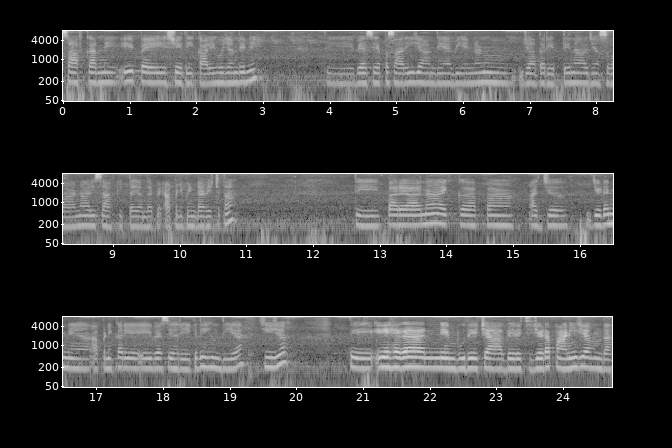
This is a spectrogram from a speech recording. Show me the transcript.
ਸਾਫ਼ ਕਰਨੇ ਇਹ ਪਏ, ਛੇਤੀ ਕਾਲੇ ਹੋ ਜਾਂਦੇ ਨੇ। ਤੇ ਵੈਸੇ ਆਪਾਂ ਸਾਰੇ ਹੀ ਜਾਣਦੇ ਆਂ ਵੀ ਇਹਨਾਂ ਨੂੰ ਜਾਂ ਤਾਂ ਰੇਤੇ ਨਾਲ ਜਾਂ ਸਵਾਹ ਨਾਲ ਹੀ ਸਾਫ਼ ਕੀਤਾ ਜਾਂਦਾ ਪਿ- ਆਪਣੇ ਪਿੰਡਾਂ ਵਿੱਚ ਤਾਂ। ਤੇ ਪਰ ਆ ਨਾ ਇੱਕ ਆਪਾਂ ਅੱਜ ਜਿਹੜਾ ਨੇ ਆਪਣੇ ਘਰ ਇਹ ਵੈਸੇ ਹਰੇਕ ਦੀ ਹੁੰਦੀ ਆ ਚੀਜ਼। ਅਤੇ ਇਹ ਹੈਗਾ ਨਿੰਬੂ ਦੇ ਚਾਰ ਦੇ ਵਿੱਚ ਜਿਹੜਾ ਪਾਣੀ ਜਿਹਾ ਹੁੰਦਾ,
